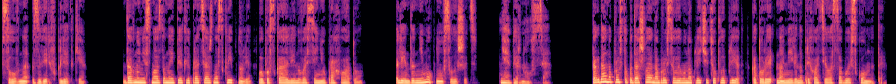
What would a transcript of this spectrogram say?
словно зверь в клетке. Давно не смазанные петли протяжно скрипнули, выпуская Лину в осеннюю прохладу. Линдон не мог не услышать. Не обернулся. Тогда она просто подошла и набросила ему на плечи теплый плед, который намеренно прихватила с собой из комнаты.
